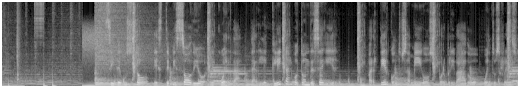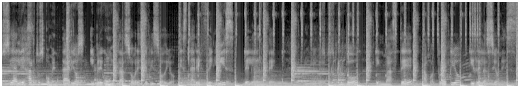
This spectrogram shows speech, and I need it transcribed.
Si te gustó este episodio, recuerda darle clic al botón de seguir compartir con tus amigos por privado o en tus redes sociales, dejar tus comentarios y preguntas sobre este episodio. Estaré feliz de leerte. Nos vemos pronto en más de amor propio y relaciones.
